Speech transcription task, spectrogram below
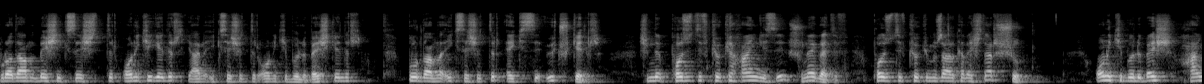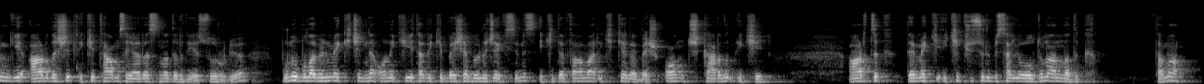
buradan 5x eşittir 12 gelir. Yani x eşittir 12 bölü 5 gelir. Buradan da x eşittir eksi 3 gelir. Şimdi pozitif kökü hangisi? Şu negatif. Pozitif kökümüz arkadaşlar şu. 12 bölü 5 hangi ardışık iki tam sayı arasındadır diye soruluyor. Bunu bulabilmek için de 12'yi tabii ki 5'e böleceksiniz. 2 defa var 2 kere 5 10 çıkardım 2. Artık demek ki 2 küsür bir sayı olduğunu anladık. Tamam.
